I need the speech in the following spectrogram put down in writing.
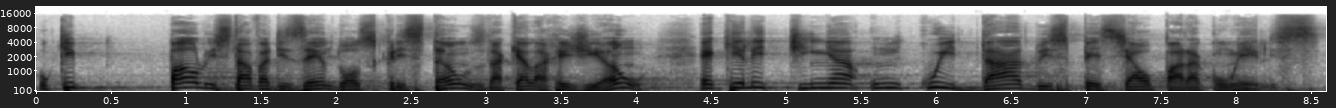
o que Paulo estava dizendo aos cristãos daquela região é que ele tinha um cuidado especial para com eles,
